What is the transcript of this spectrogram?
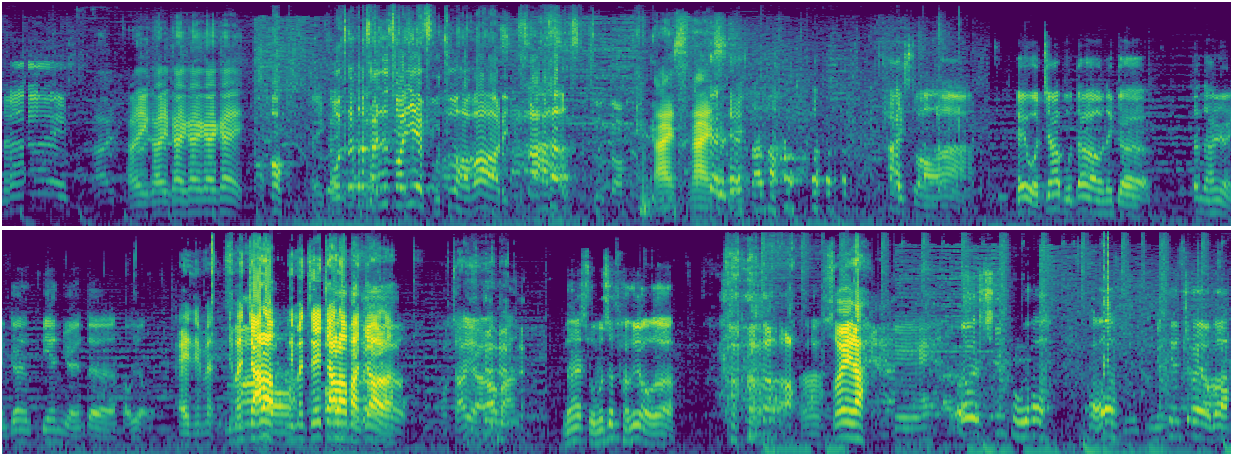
！Nice。可以可以可以可以可以可以哦，我这个才是专业辅助，好不好？零杀二十助攻。，nice nice，太爽了！哎，我加不到那个 tân 男人跟边缘的好友。哎，你们你们加老你们直接加老板就好了，。我加油，老板。Nice，我们是朋友了。啊，所以啦呃，辛苦了。好了，明天加油吧。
